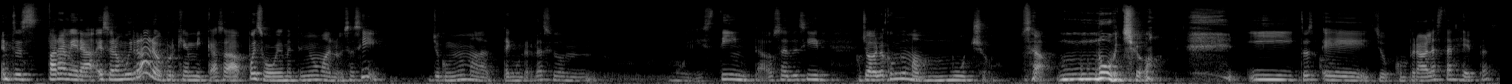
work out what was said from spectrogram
Entonces, para mí era, eso era muy raro, porque en mi casa, pues obviamente mi mamá no es así. Yo con mi mamá tengo una relación muy distinta. O sea, es decir, yo hablo con mi mamá mucho, o sea, mucho. Y entonces eh, yo compraba las tarjetas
